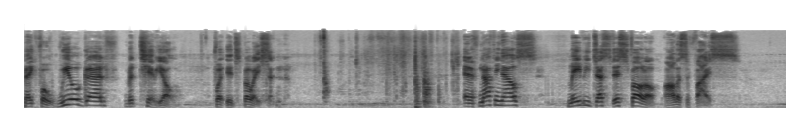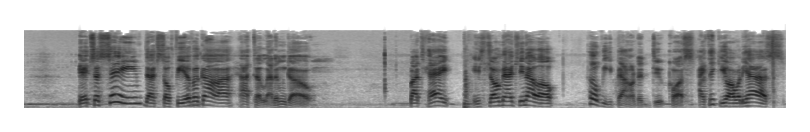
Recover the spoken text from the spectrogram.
make for real good material for inspiration. And if nothing else, maybe just this photo ought to suffice. It's a shame that Sofia Vergara had to let him go. But hey, he's Joe Manganiello, He'll rebound in due course. I think he already has.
